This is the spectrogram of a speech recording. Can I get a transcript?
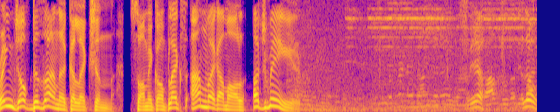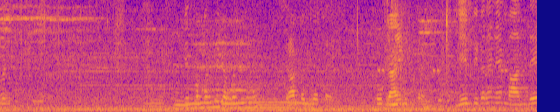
range of designer collection. Swami Complex and Vega Mall, Ajmer. Hello gram panchayat से ये विकरण है मानदेय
